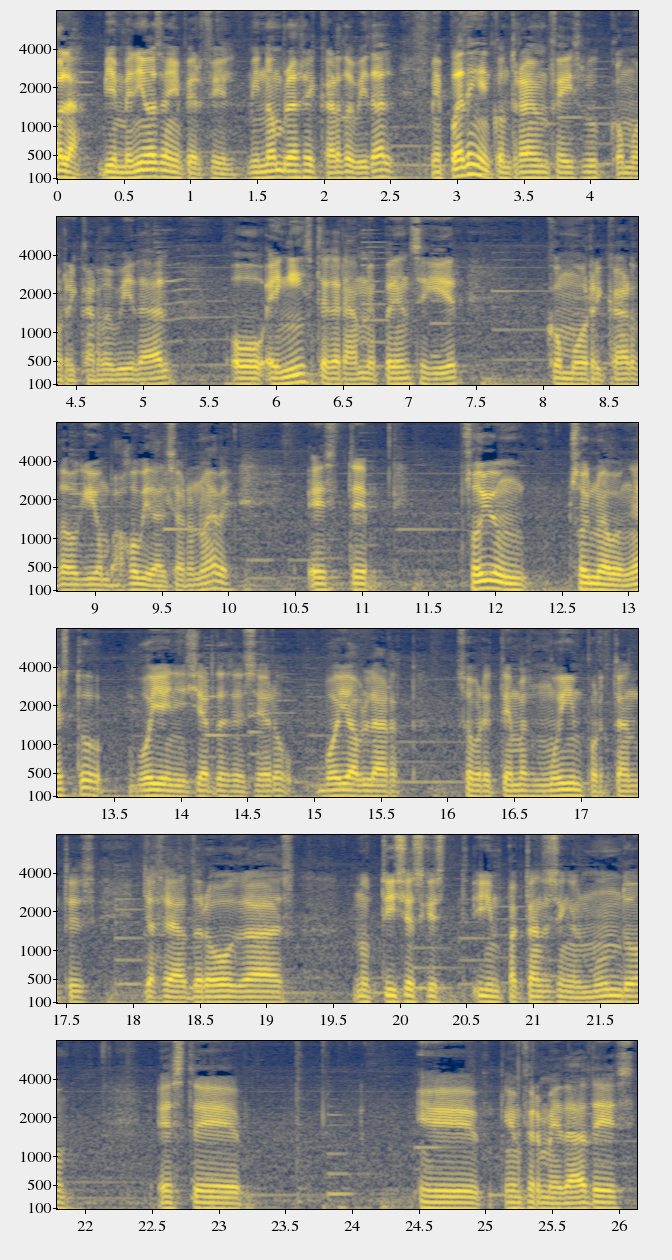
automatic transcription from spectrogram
Hola, bienvenidos a mi perfil. Mi nombre es Ricardo Vidal. Me pueden encontrar en Facebook como Ricardo Vidal o en Instagram me pueden seguir como Ricardo-Vidal09. Este, soy un soy nuevo en esto, voy a iniciar desde cero, voy a hablar sobre temas muy importantes, ya sea drogas, noticias que impactantes en el mundo, este eh, enfermedades,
